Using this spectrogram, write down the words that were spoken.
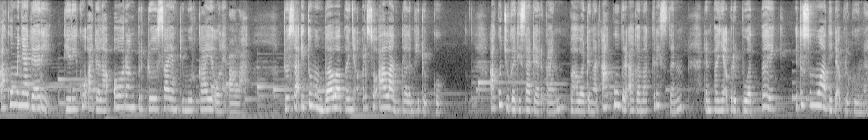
Aku menyadari diriku adalah orang berdosa yang dimurkai oleh Allah dosa itu membawa banyak persoalan dalam hidupku. Aku juga disadarkan bahwa dengan aku beragama Kristen dan banyak berbuat baik, itu semua tidak berguna.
